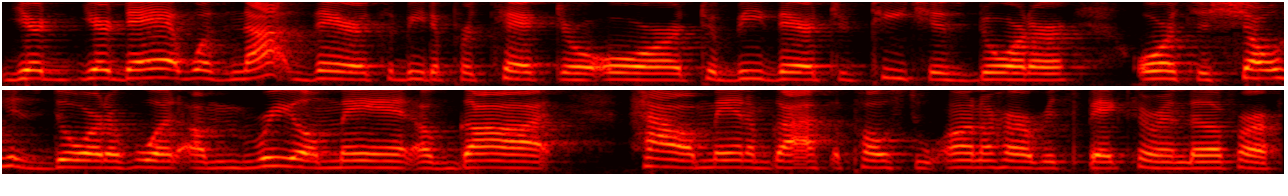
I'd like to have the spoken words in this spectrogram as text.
your your dad was not there to be the protector or to be there to teach his daughter or to show his daughter what a real man of god how a man of God is supposed to honor her, respect her, and love her.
